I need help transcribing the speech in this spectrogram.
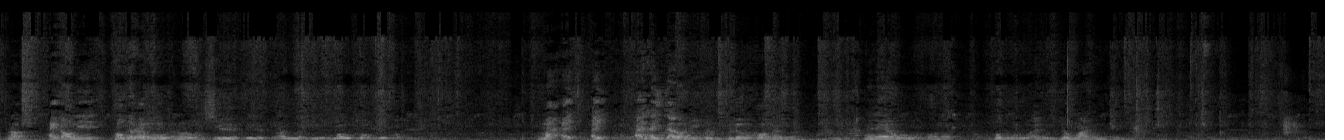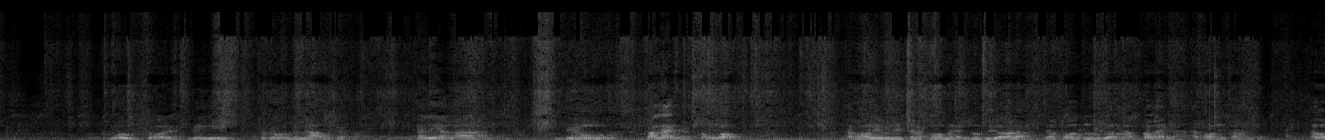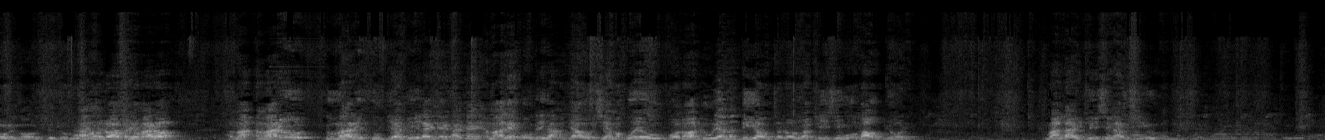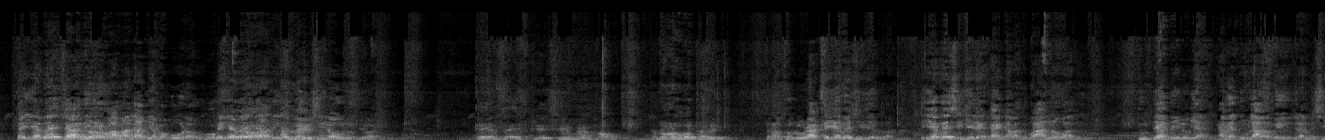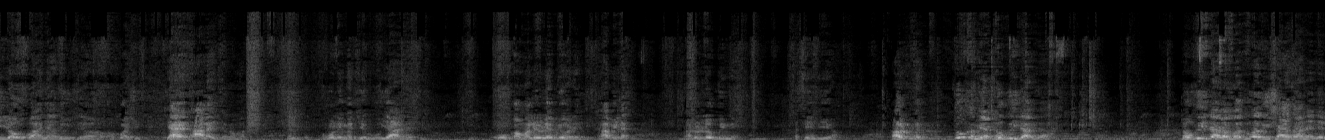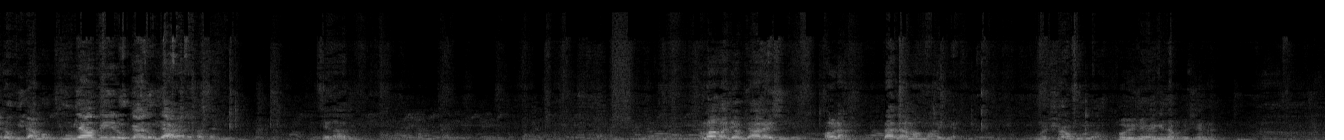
နော်အဲ့ကောင်လေးဖုန်းနံပါတ်ကိုကျွန်တော်တို့ရှိရှိရှိဒါမှမဟုတ်မဟုတ်မဟုတ်မအဲ့အဲ့အဲ့ဒါကြီးကြတော့လေဘယ်လို comment လဲနည်းနည်းဟိုဟောတော့ပုဂ္ဂိုလ်အဲ့လိုရုံမှလည်းမသိဘူး မဟုတ်တော့လေလေကြီးတော်တော်များများဟုတ်တယ်အဲ့ဒီကငါလင်းကိုပတ်လိုက်တယ်သုံးတော့အကောင်လေးကိုလည်းကျွန်တော်ခေါ်မယ်ဆိုပြီးတော့ဟုတ်လားကျွန်တော်ခေါ်ဆိုပြီးတော့ငါပတ်လိုက်တာအကောင်လေးကားမယ်အကောင်လေးကောရှင်းပြမယ်အဲကျွန်တော်ပထမတော့အမအမတို့သူ့ဟာလေးသူပြန်ပေးလိုက်တဲ့ခါကျရင်အမလည်းဂုံတိတ်ခါမကြောက်ဘူးရှင်းမကွဲဘူးဘောနော်လူလည်းမသိအောင်ကျွန်တော်တို့ကဖြည့်ရှင်းမှုအမကိုပြောတယ်အမလာပြီးဖြည့်ရှင်းတာမရှိဘူးတရပဲကြာသေးတယ်ဘာမှလာပြန်မပို့တော့ဘူးတရပဲကြာသေးတယ်မရှိတော့ဘူးလို့ပြောတယ် အေးစေးဖြစ်ရှင်းမဲ့ဟောင်းကျွန်တော်တို့ထက်လေကျွန်တော်ဆိုလိုတာတရပဲရှိတယ်ကွာတရပဲရှိနေတဲ့အတိုင်းတာမှာသူဘာမှလုပ်ရသေးဘူးသူပြန်ပေးလို့ရတယ်ဒါပေမဲ့သူလာမပေးဘူးသူကမရှိတော့ဘူးဘာညာသူအကွက်ရှိရတယ်ထားလိုက်ကျွန်တော်ကဘုံလေးမဖြစ်ဘူးရတယ်ဟိုကောင်မလေးကိုလည်းပြောတယ်ထားပြီးလိုက်ငါတို့လုပ်ပေးမယ်အဆင်ပြေအောင်ဘာလို့လဲသူခင်ဗျဒုက္ခိတဗျာဒုက္ခိတတော့မှသူကသူရှာသားနေတဲ့ဒုက္ခိတမဟုတ်ဘူးသူများပေးလို့ကမ်းလို့ရတာတဲ့ပတ်စံကြီးစဉ်းစားကြည့်အမမယောက်ျားလည်းရှိတယ် ဟုတ်လားတန်တန်မှမကြီးရဲ့မရှောက်ဘူးလားဟုတ်တယ်ဒီအကိစ္စဘယ်လိုရှင်းမလဲ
